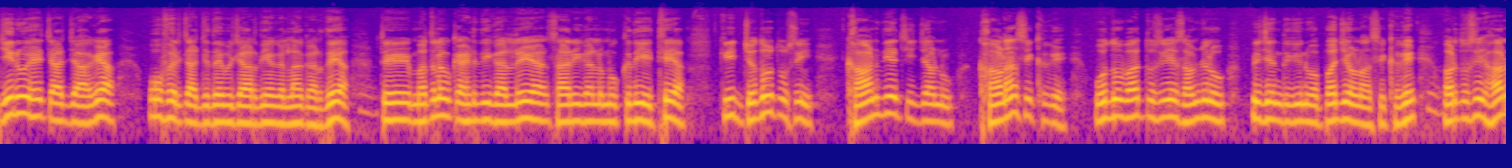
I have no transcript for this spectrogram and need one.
ਜਿਹਨੂੰ ਇਹ ਚੱਜ ਆ ਗਿਆ ਉਹ ਫਿਰ ਚੱਜ ਦੇ ਵਿਚਾਰ ਦੀਆਂ ਗੱਲਾਂ ਕਰਦੇ ਆ। ਤੇ ਮਤਲਬ ਕਹਿਣ ਦੀ ਗੱਲ ਇਹ ਆ, ਸਾਰੀ ਗੱਲ ਮੁੱਕਦੀ ਇੱਥੇ ਆ ਕਿ ਜਦੋਂ ਤੁਸੀਂ ਖਾਣ ਦੀਆਂ ਚੀਜ਼ਾਂ ਨੂੰ ਖਾਣਾ ਸਿੱਖ ਗਏ, ਉਦੋਂ ਬਾਅਦ ਤੁਸੀਂ ਇਹ ਸਮਝ ਲਓ ਵੀ ਜ਼ਿੰਦਗੀ ਨੂੰ ਆਪਾਂ ਜਿਉਣਾ ਸਿੱਖ ਗਏ ਔਰ ਤੁਸੀਂ ਹਰ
